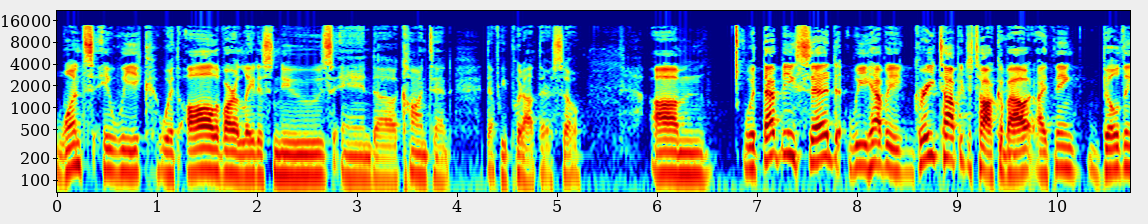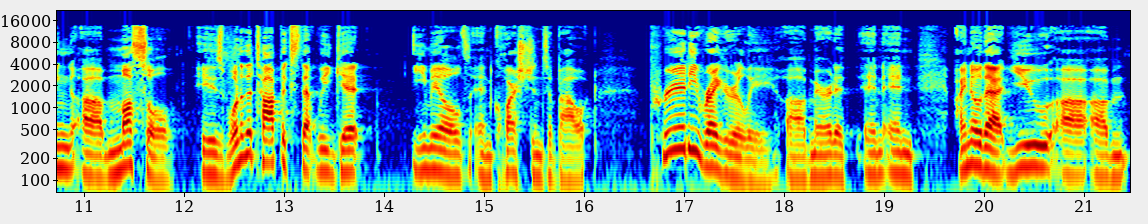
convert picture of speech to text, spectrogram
once a week with all of our latest news and uh, content that we put out there. So. Um, with that being said, we have a great topic to talk about. I think building uh, muscle is one of the topics that we get emails and questions about pretty regularly, uh, Meredith. And and I know that you uh, um,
